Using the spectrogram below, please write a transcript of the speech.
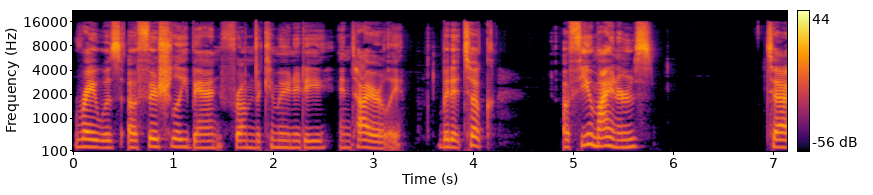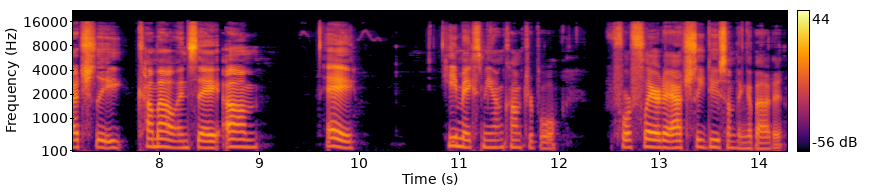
Ray was officially banned from the community entirely, but it took a few minors to actually come out and say, um, hey, he makes me uncomfortable, for Flare to actually do something about it.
